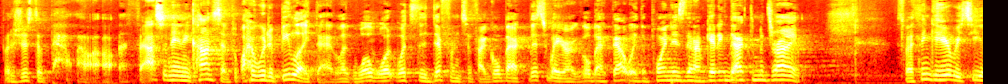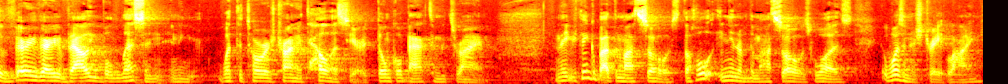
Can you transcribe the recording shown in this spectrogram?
but it's just a, a, fascinating concept. Why would it be like that? Like, what, what, what's the difference if I go back this way or I go back that way? The point is that I'm getting back to Mitzrayim. So I think here we see a very, very valuable lesson in what the Torah is trying to tell us here. Don't go back to Mitzrayim. And then you think about the masos, the whole inyan of the masos was, it wasn't a straight line.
